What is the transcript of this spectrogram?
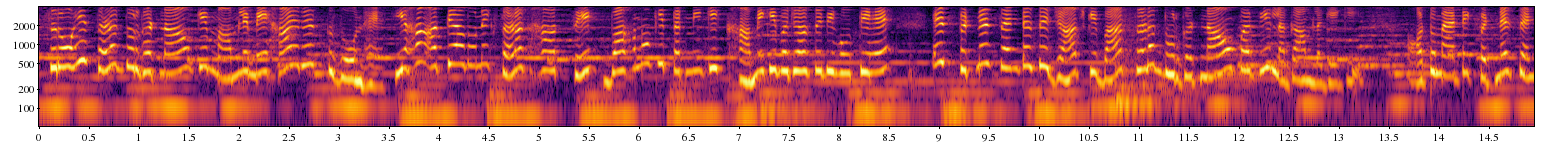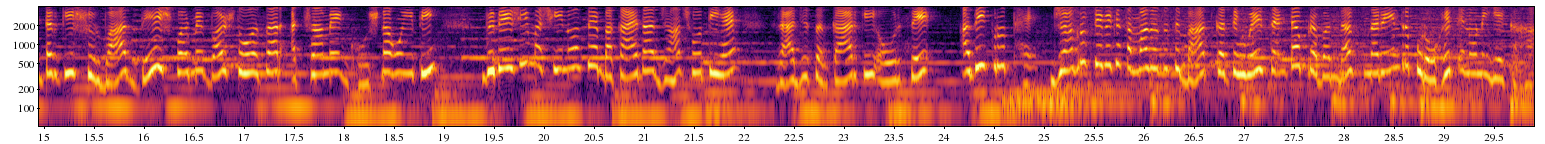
सिरोही सड़क दुर्घटनाओं के मामले में हाई रिस्क जोन है। यहाँ अत्याधुनिक सड़क हादसे वाहनों की तकनीकी खामी की वजह से भी होते हैं। इस फिटनेस सेंटर से जाँच के बाद सड़क दुर्घटनाओं पर भी लगाम लगेगी। ऑटोमेटिक फिटनेस सेंटर की शुरुआत देश भर में वर्ष 2018 में घोषणा हुई थी। विदेशी मशीनों से बकायदा जाँच होती है। राज्य सरकार की ओर से अधिकृत है। जागरूक टीवी के संवाददाता से बात करते हुए सेंटर प्रबंधक नरेंद्र पुरोहित इन्होंने ये कहा।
